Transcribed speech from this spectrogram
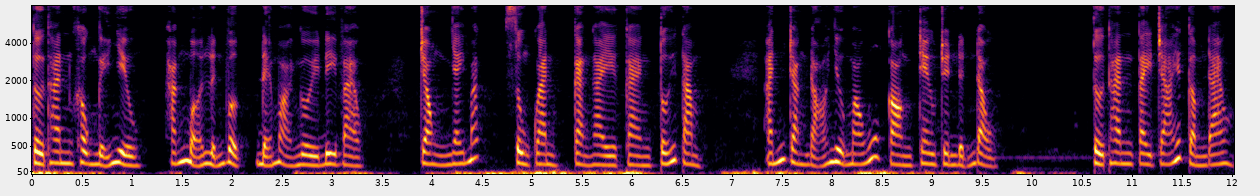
Từ thanh không nghĩ nhiều, hắn mở lĩnh vực để mọi người đi vào. Trong nháy mắt, xung quanh càng ngày càng tối tăm. Ánh trăng đỏ như máu còn treo trên đỉnh đầu. Từ thanh tay trái cầm đao,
